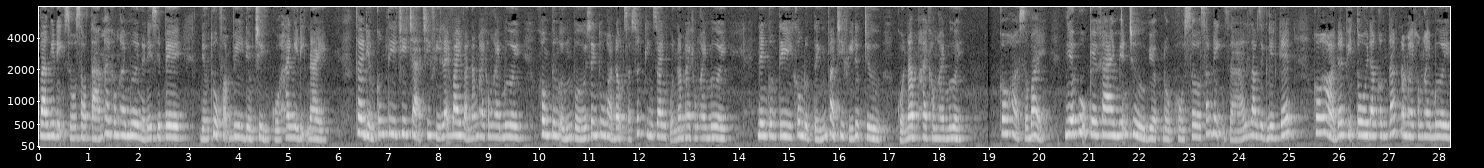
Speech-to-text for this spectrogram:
và Nghị định số 68-2020 NDCP nếu thuộc phạm vi điều chỉnh của hai nghị định này. Thời điểm công ty chi trả chi phí lãi vay vào năm 2020 không tương ứng với doanh thu hoạt động sản xuất kinh doanh của năm 2020, nên công ty không được tính vào chi phí được trừ của năm 2020. Câu hỏi số 7. Nghĩa vụ kê khai miễn trừ việc nộp hồ sơ xác định giá giao dịch liên kết. Câu hỏi đơn vị tôi đang công tác năm 2020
